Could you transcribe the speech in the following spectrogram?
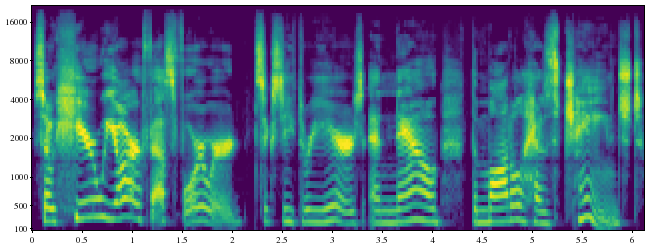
So here we are, fast forward 63 years. And now the model has changed.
